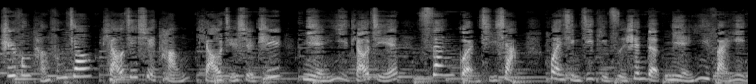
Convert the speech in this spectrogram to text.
知蜂糖蜂胶调节血糖、调节血脂、免疫调节三管齐下，唤醒机体自身的免疫反应。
